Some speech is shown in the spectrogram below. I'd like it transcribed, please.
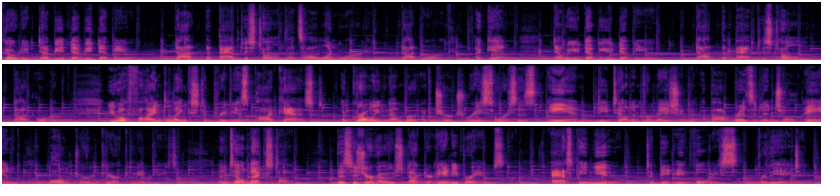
go to www.thebaptisthome, that's all one word, .org. Again, www.thebaptisthome.org. You will find links to previous podcasts, a growing number of church resources, and detailed information about residential and long-term care communities. Until next time, this is your host, Dr. Andy Brahms, asking you to be a voice for the aging.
